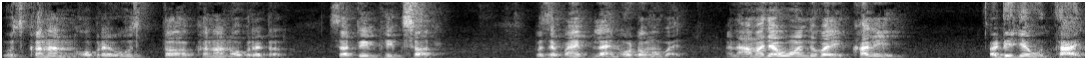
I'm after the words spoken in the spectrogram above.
ઉસ ખનન ઓપરે ઉસ ત ખનન ઓપરેટર સટીલ ફિક્સર પછી પાઇપલાઇન ઓટોમોબાઈલ અને આમાં જવું હોય ને તો ભાઈ ખાલી અઢી જેવું જ થાય.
